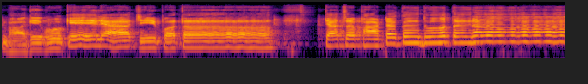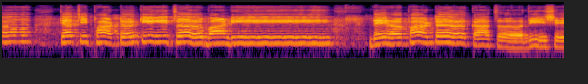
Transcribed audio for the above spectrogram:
भागे भुकेल्याची पत. त्याचं फाटक धोतर त्याची फाटकीच भांडी. देह फाटकाच दिशे.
